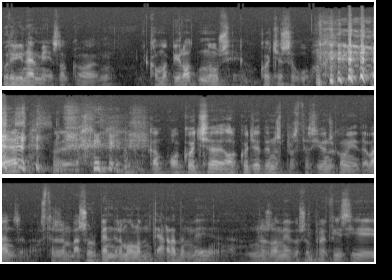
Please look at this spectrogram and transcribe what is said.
podria anar més. El, com a pilot no ho sé, el cotxe segur. eh? Com, el, cotxe, el cotxe té unes prestacions, com he dit abans, ostres, em va sorprendre molt amb terra també, no és la meva superfície,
